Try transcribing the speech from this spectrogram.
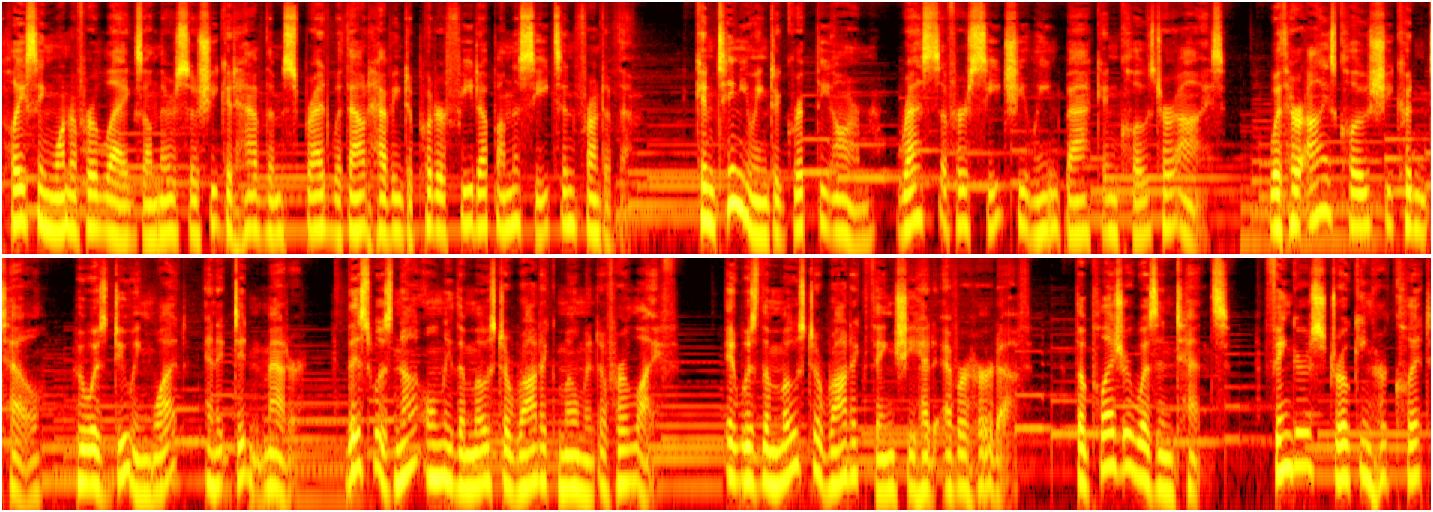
placing one of her legs on theirs so she could have them spread without having to put her feet up on the seats in front of them. Continuing to grip the arm rests of her seat, she leaned back and closed her eyes. With her eyes closed, she couldn't tell who was doing what, and it didn't matter. This was not only the most erotic moment of her life, it was the most erotic thing she had ever heard of. The pleasure was intense, fingers stroking her clit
